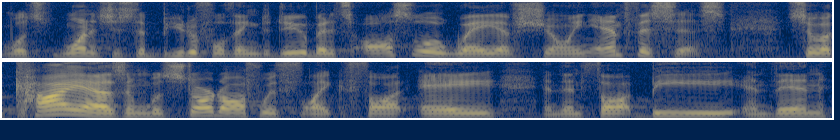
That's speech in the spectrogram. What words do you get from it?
well, it's, one, it's just a beautiful thing to do, but it's also a way of showing emphasis. So a chiasm would start off with like thought A, and then thought B, and then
